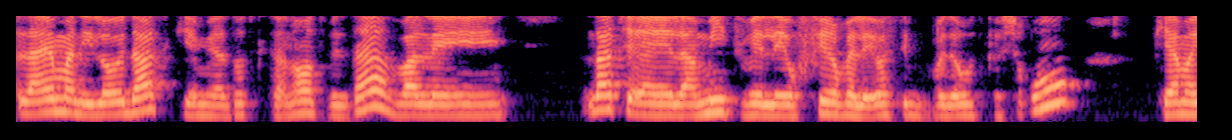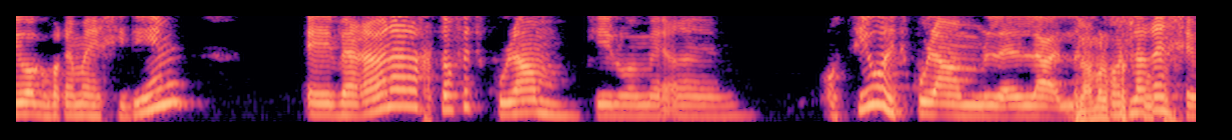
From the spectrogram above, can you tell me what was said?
להם אני לא יודעת כי הם ילדות קטנות וזה, אבל אני uh, יודעת שלעמית ולאופיר וליוסי בוודאות קשרו, כי הם היו הגברים היחידים, אה, והרעיון היה לחטוף את כולם, כאילו הם אה, הוציאו את כולם לחכות לרכב.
